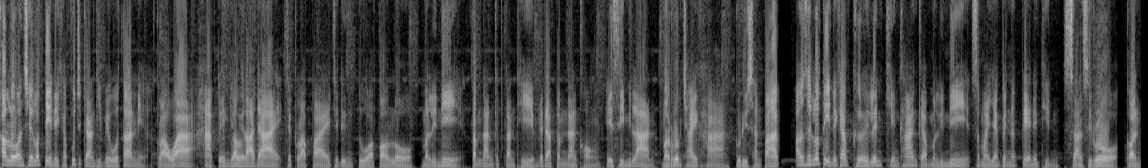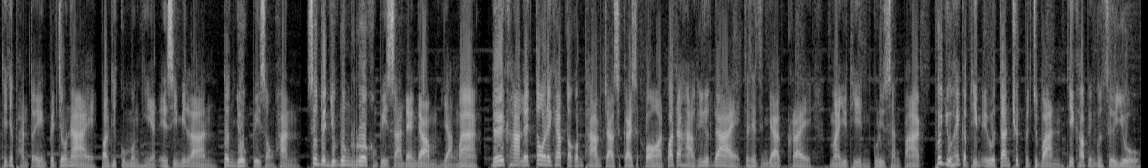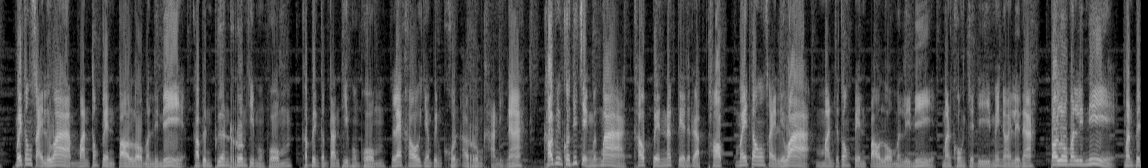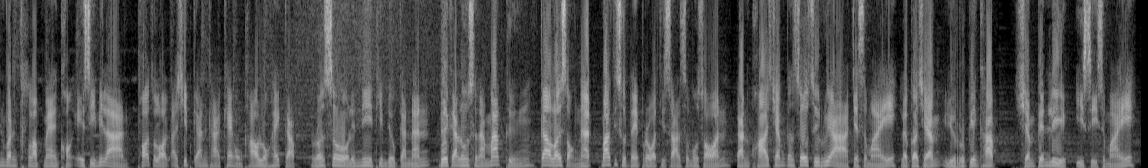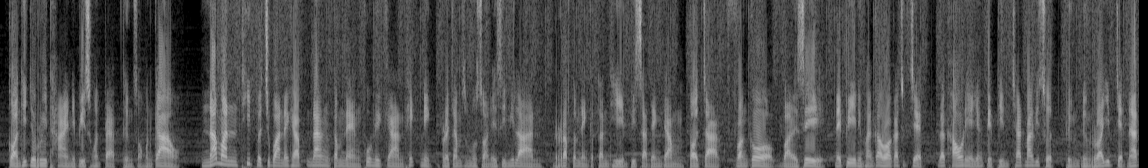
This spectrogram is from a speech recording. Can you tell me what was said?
คาร์โลอันเชลอตตินะครับผู้จัดการทีมเอเวอร์ตันเนี่ยกล่าวว่าหากตัวเองย้อนเวลาได้จะกลับไปจะดึงตัวเปาโลมารินีตำนานกัปตันทีม ระดับตำนานของเอซีมิลานมาร่วมชายคากูริสันปาร์คอันเชลตินะครับเคยเล่นเคียงข้างกับมารินีสมัยยังเป็นนักเตะในถิ่นซานซิโรก่อนที่จะผันตัวเองเป็นเจ้านาย ตอนที่กุมบังเหียนเอซีมิลาน ต้นยุคปี 2000 ซึ่งเป็นยุครุ่งโรจน์ของปีศาจแดงดำอย่างมาก โดยคาร์เลตโต้นะครับตอบคำถามจากสกายสปอร์ตว่าถ้าหากเลือกได้จะเซ็นสัญญาใครมาอยู่ทีมกูริสันปาร์คเพื่ออยู่ให้กับทีมเอเวอร์ตันชุดปัจจุบันที่เขาเป็นกุนซืออยู่ ไม่ต้องใส่เลยว่ามันต้องเป็นเปาโลมารินีเขาเป็นเพื่อนร่วมทีมของผม เขาเป็นกัปตันทีมของผม และเขายังเป็นคนอารมณ์ขันอีกนะเขาเป็นคนที่เจ๋งมากๆ เขาเป็นนักเตะระดับท็อป ไม่ต้องสงสัยเลยว่ามันจะต้องเป็นเปาโลมารินีมันคงจะดีไม่น้อยเลยนะ ปาโลมารินีมันเป็นวันคลับแมนของเอซีมิลาน เพราะตลอดอาชีพการค้าแข่งของเขาลงให้กับโรนโซเลนนี่ทีมเดียวกันนั้น โดยการลงสนามมากถึง 902 นัด มากที่สุดในประวัติศาสตร์สโมสร การคว้าแชมป์กันโซซีเรียอา7สมัย แล้วก็แชมป์ยูโรเปียนคัพแชมเปี้ยนลีกอีก 4 สมัย ก่อนที่จะรีทายในปี 2008 ถึง 2009 น้ำมันที่ปัจจุบันนะครับนั่งตำแหน่งผู้อำนวยการเทคนิคประจำสโมสรเอซีมิลาน รับตำแหน่งกัปตันทีมปีศาจแดงดำต่อจากฟรังโกบาเรซีในปี 1997 และเขาเนี่ยยังติดทีมชาติมากที่สุดถึง 127 นัด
